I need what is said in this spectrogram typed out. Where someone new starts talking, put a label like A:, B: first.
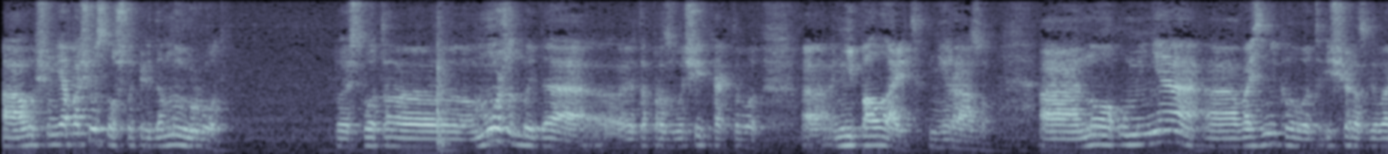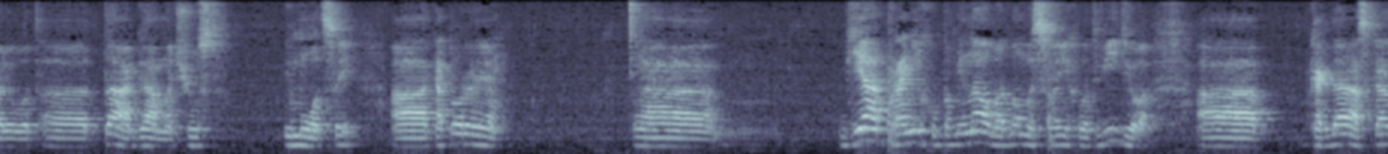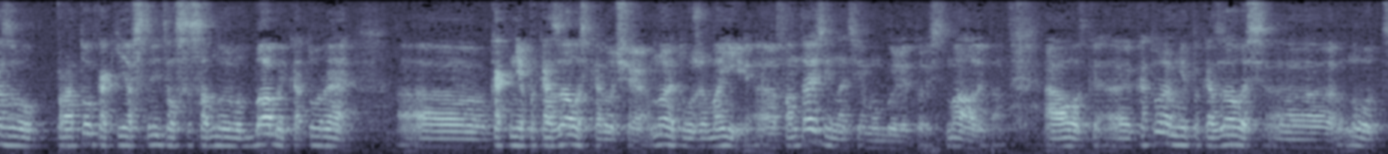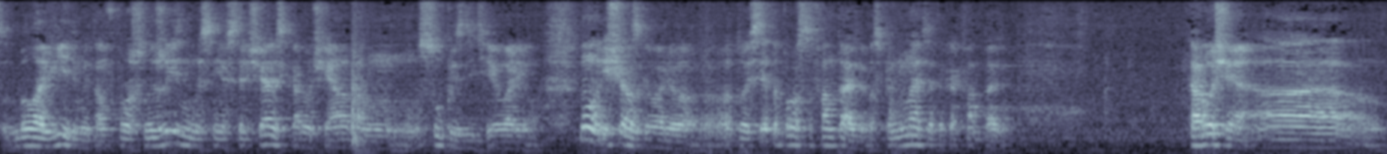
A: А, в общем, я почувствовал, что передо мной урод. То есть вот, э, может быть, да, это прозвучит как-то вот э, не полайт ни разу. А, но у меня э, возникла вот, еще раз говорю, вот э, та гамма чувств, эмоций, э, которые я про них упоминал в одном из своих вот видео, когда рассказывал про то, как я встретился с одной вот бабой, которая, э, как мне показалось, короче, ну это уже мои э, фантазии на тему были, то есть мало ли там, а вот, э, которая мне показалась, ну вот, была ведьмой там в прошлой жизни, мы с ней встречались, короче, и она там суп из детей варила. Ну, еще раз говорю, то есть это просто фантазия, воспринимайте это как фантазию. Короче,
